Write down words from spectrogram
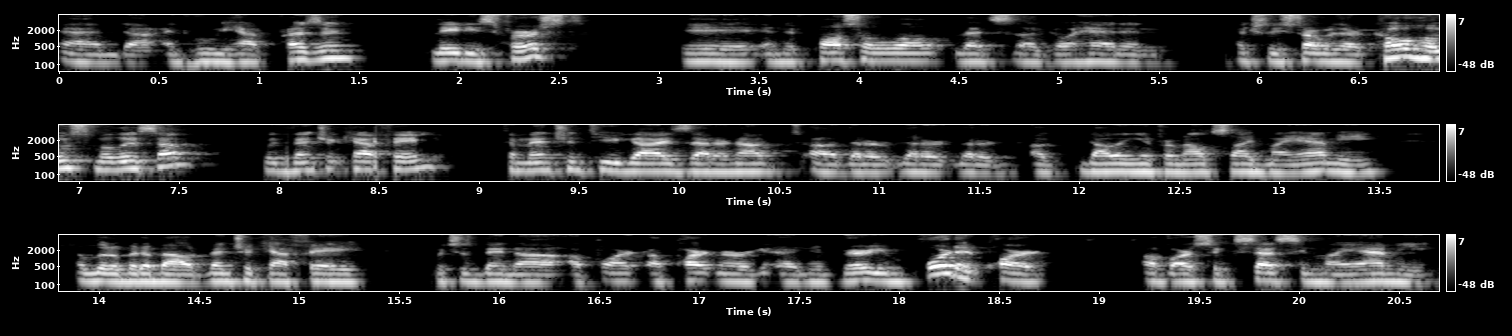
and uh, and who we have present. Ladies first, uh, and if possible, let's uh, go ahead and actually start with our co-host Melissa with Venture Cafe to mention to you guys that are not uh, that are that are that are uh, dialing in from outside Miami a little bit about Venture Cafe, which has been a, a part a partner and a very important part of our success in Miami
